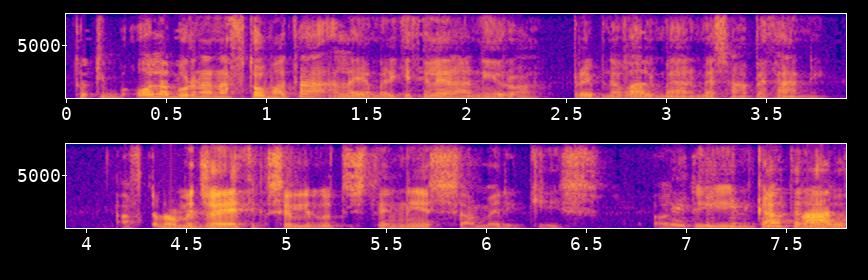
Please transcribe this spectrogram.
Το ότι όλα μπορούν να είναι αυτόματα, αλλά η Αμερική θέλει έναν ήρωα. Πρέπει να βάλουμε μέσα να πεθάνει. Αυτό νομίζω έθιξε λίγο τις ταινίες της Αμερικής. Ε, ότι πάντα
